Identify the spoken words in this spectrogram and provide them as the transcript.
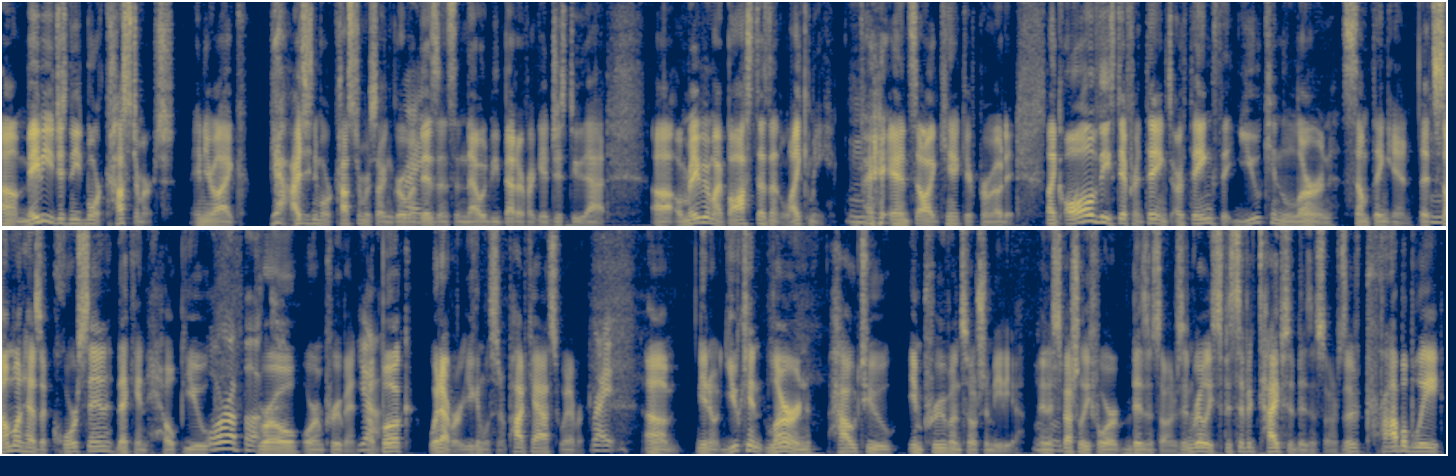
um, maybe you just need more customers, and you're like, yeah, I just need more customers so I can grow my business, and that would be better if I could just do that. Uh, or maybe my boss doesn't like me, Mm. and so I can't get promoted. Like all of these different things are things that you can learn something in, that someone has a course in that can help you Mm. Or a book. grow or improve in. Yeah. A book, whatever. You can listen to podcasts, whatever. Right. Um, you know, you can learn how to improve on social media, Mm-hmm. and especially for business owners and really specific types of business owners. There's probably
